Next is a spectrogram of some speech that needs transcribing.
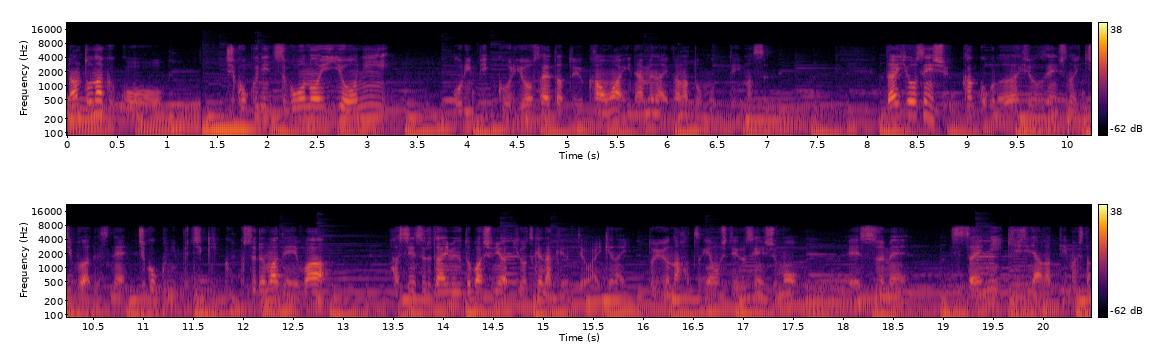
なんとなくこう自国に都合のいいようにオリンピックを利用されたという感は否めないかなと思っています。代表選手各国の代表選手の一部はですね自国に無事帰国するまでは発信するタイミングと場所には気をつけなければいけないというような発言をしている選手も、えー、数名実際に記事に上がっていました。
